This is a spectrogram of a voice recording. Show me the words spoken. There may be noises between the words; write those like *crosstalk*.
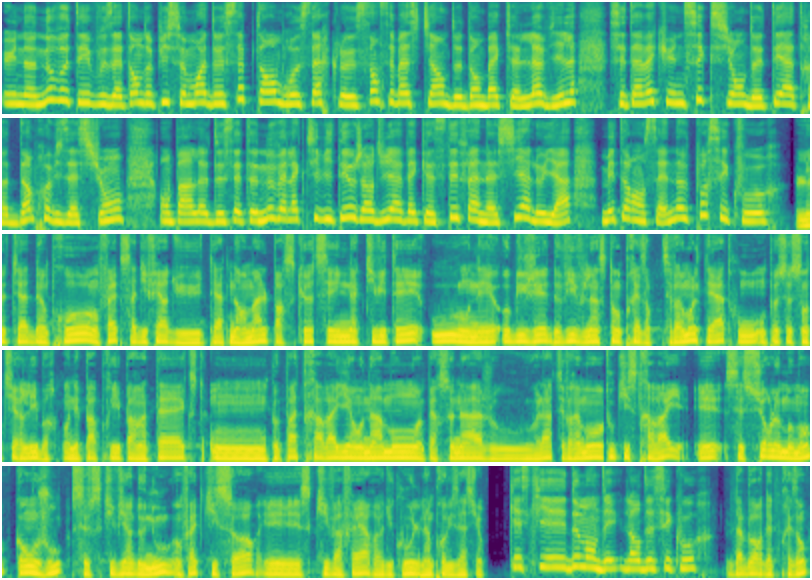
Une nouveauté vous attend depuis ce mois de septembre au Cercle Saint-Sébastien de Dambac-la-Ville. C'est avec une section de théâtre d'improvisation. On parle de cette nouvelle activité aujourd'hui avec Stéphane Sialoya, metteur en scène pour ses cours. Le théâtre d'impro, en fait, ça diffère du théâtre normal parce que c'est une activité où on est obligé de vivre l'instant présent. C'est vraiment le théâtre où on peut se sentir libre. On n'est pas pris par un texte, on peut pas travailler en amont un personnage ou voilà. C'est vraiment tout qui se travaille et c'est sur le moment. Quand on joue, c'est ce qui vient de nous, en fait, qui sort et ce qui va faire, du coup, l'improvisation. Qu'est-ce qui est demandé lors de ces cours? D'abord d'être présent,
